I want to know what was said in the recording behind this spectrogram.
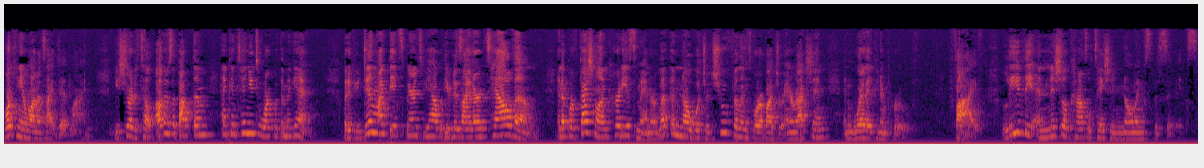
working around a tight deadline. Be sure to tell others about them and continue to work with them again. But if you didn't like the experience you had with your designer, tell them. In a professional and courteous manner, let them know what your true feelings were about your interaction and where they can improve. 5. Leave the initial consultation knowing specifics.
